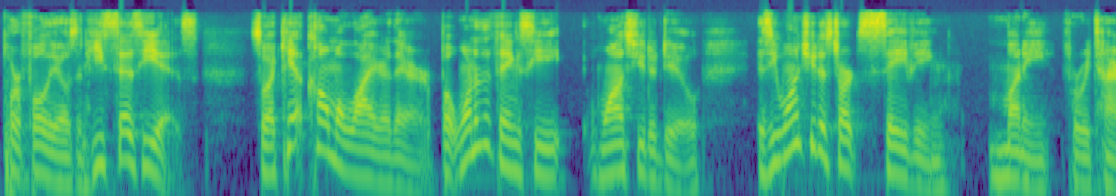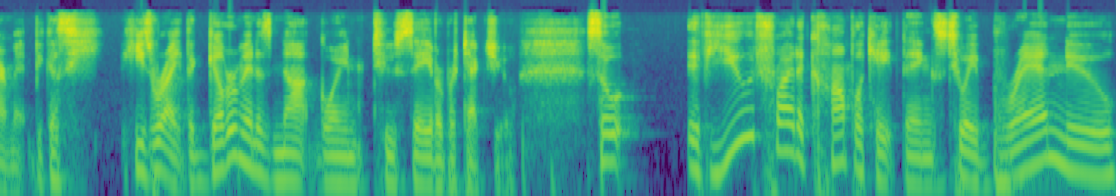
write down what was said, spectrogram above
portfolios and he says he is. So I can't call him a liar there. But one of the things he wants you to do is he wants you to start saving money for retirement because he, he's right. The government is not going to save or protect you. So if you try to complicate things to a brand new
